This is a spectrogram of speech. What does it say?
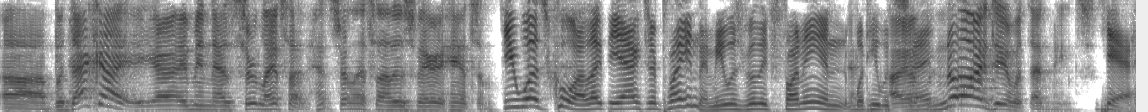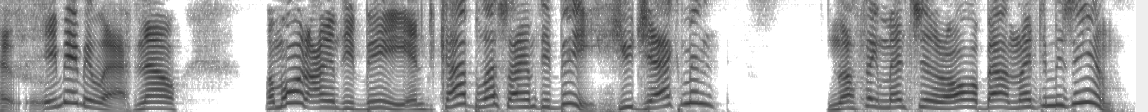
Uh, but that guy, uh, I mean, as Sir Lancelot, Sir Lancelot is very handsome. He was cool. I like the actor playing him. He was really funny, and what he would I say. have no idea what that means. Yeah, he made me laugh. Now, I'm on IMDb, and God bless IMDb. Hugh Jackman, nothing mentioned at all about Night at the Museum.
